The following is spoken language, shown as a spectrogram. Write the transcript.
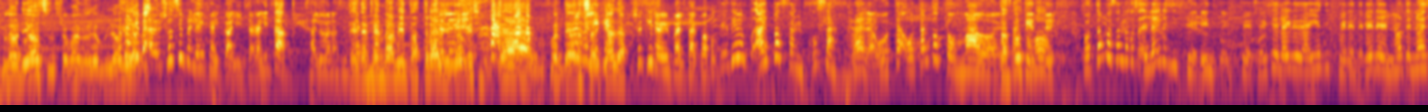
glorioso, yo cuando lo, vi... la- que, yo siempre le dije al Calita, Calita, saludos, está el desmembramiento astral y todo aquello. Claro, un fuerte abrazo al Cala. Yo quiero ir para el Tacua, porque deben, ahí pasan cosas raras, o, ta- o tanto tomado. ¿Tanto esa gente. O están pasando cosas. El aire es diferente, ¿viste? Se ve que el aire de ahí es diferente. El aire del norte no es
